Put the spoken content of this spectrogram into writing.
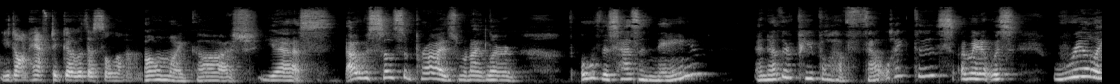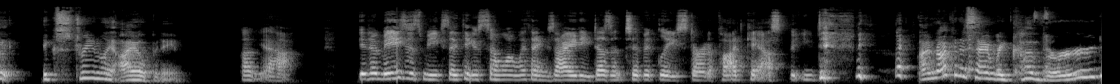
You don't have to go this alone. Oh my gosh. Yes. I was so surprised when I learned, oh, this has a name and other people have felt like this. I mean, it was really extremely eye opening. Oh, yeah. It amazes me because I think if someone with anxiety doesn't typically start a podcast, but you did. I'm not going to say I'm recovered.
